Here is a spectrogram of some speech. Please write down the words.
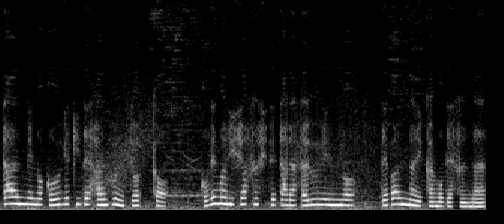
2ターン目の攻撃で半分ちょっと。これマリシャスしてたらサルウィンの、出番ないかもですな。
